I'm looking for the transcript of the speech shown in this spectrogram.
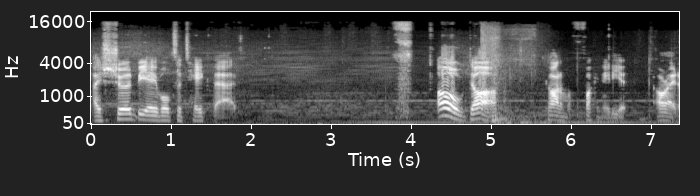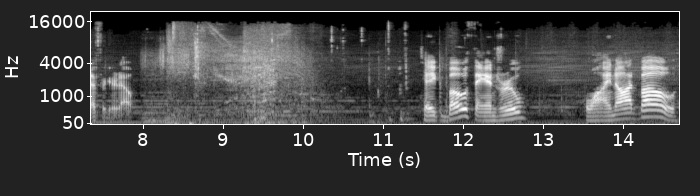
I should be able to take that. Oh, duh. God, I'm a fucking idiot. Alright, I figured it out. Take both, Andrew. Why not both?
